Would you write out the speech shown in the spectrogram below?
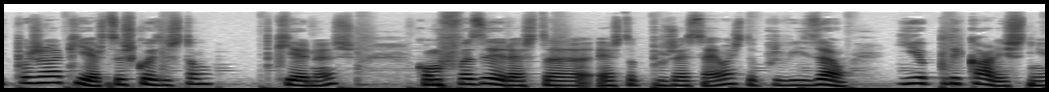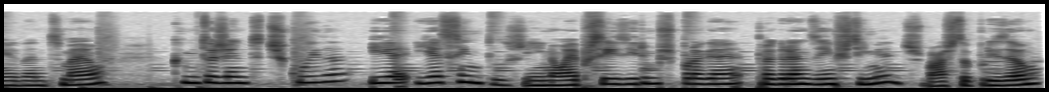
E depois já aqui estas coisas tão pequenas, como fazer esta, esta projeção, esta previsão e aplicar este dinheiro de antemão, que muita gente descuida e é, e é simples. E não é preciso irmos para, para grandes investimentos. Basta, por exemplo,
